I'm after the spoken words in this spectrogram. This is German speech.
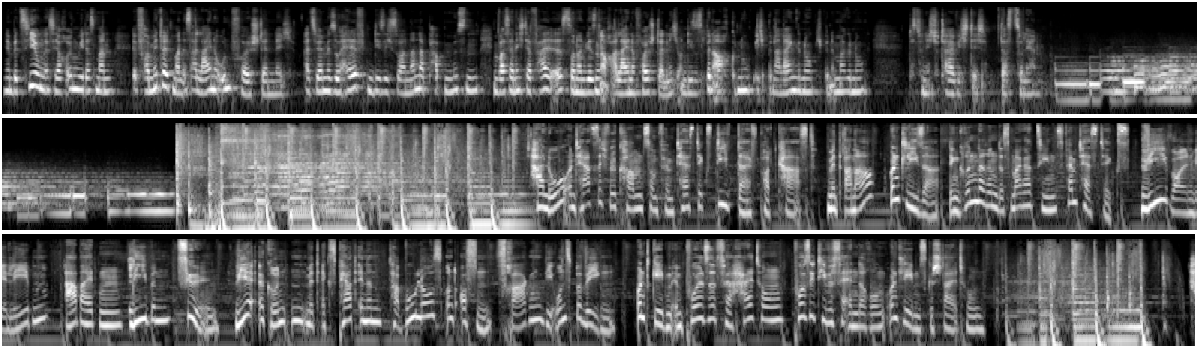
Eine Beziehung ist ja auch irgendwie, dass man vermittelt, man ist alleine unvollständig. Als wären wir so Hälften, die sich so aneinander pappen müssen, was ja nicht der Fall ist, sondern wir sind auch alleine vollständig. Und dieses bin auch genug, ich bin allein genug, ich bin immer genug, das finde ich total wichtig, das zu lernen. Hallo und herzlich willkommen zum Femtastics Deep Dive Podcast mit Anna und Lisa, den Gründerinnen des Magazins Femtastics. Wie wollen wir leben, arbeiten, lieben, fühlen? Wir ergründen mit ExpertInnen tabulos und offen Fragen, die uns bewegen. Und geben Impulse für Haltung, positive Veränderung und Lebensgestaltung.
